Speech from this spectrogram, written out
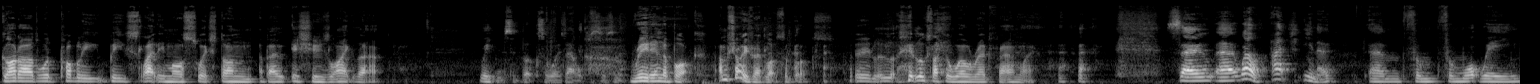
Goddard would probably be slightly more switched on about issues like that. Reading some books always helps, doesn't it? Reading a book. I'm sure he's read lots of books. It, looks like a well-read family. So, uh, well, actually, you know, um, from from what we,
